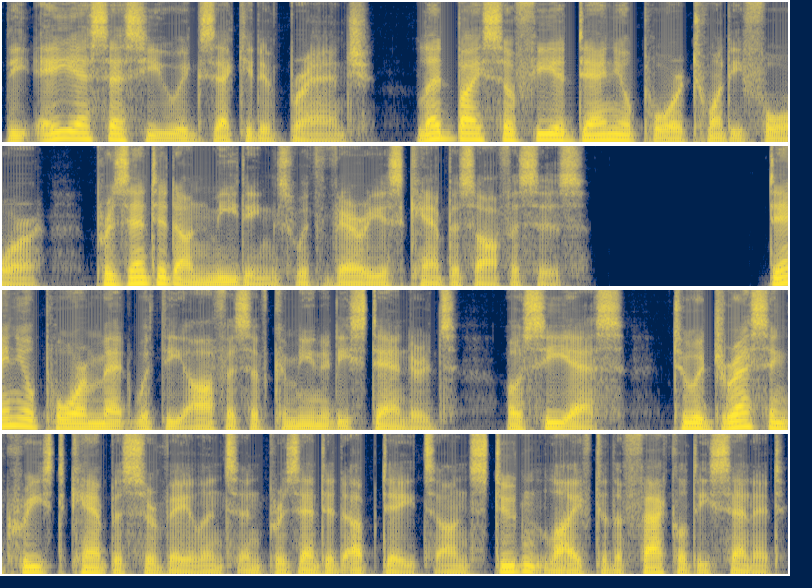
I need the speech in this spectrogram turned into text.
The ASSU Executive Branch, led by Sophia Danielpour 24, presented on meetings with various campus offices. Danielpour met with the Office of Community Standards, OCS, to address increased campus surveillance and presented updates on student life to the Faculty Senate,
